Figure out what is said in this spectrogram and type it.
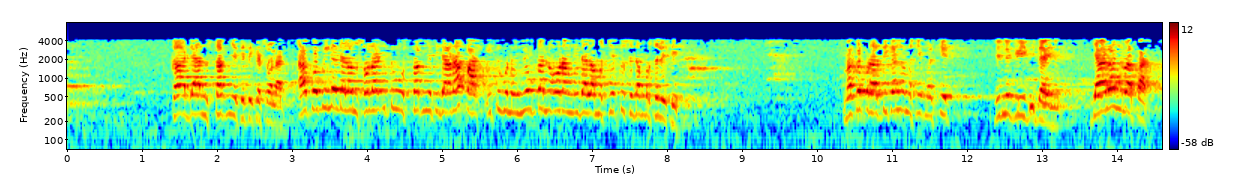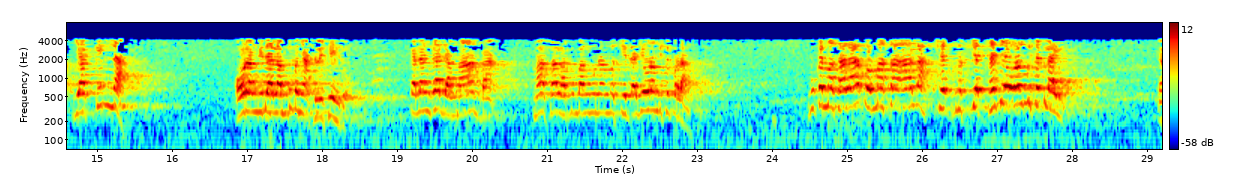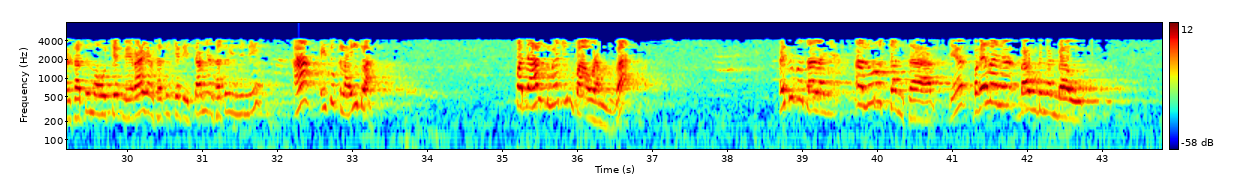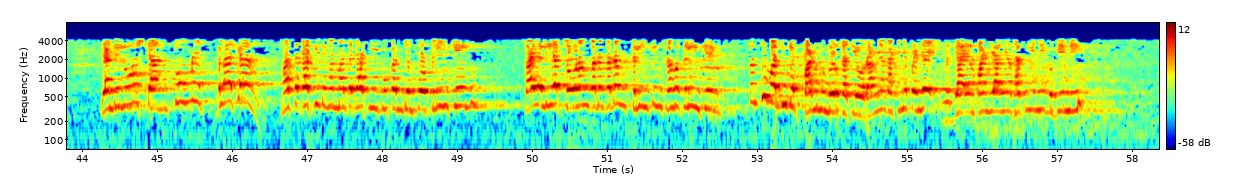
keadaan sahnya ketika solat. Apabila dalam solat itu sahnya tidak rapat, itu menunjukkan orang di dalam masjid itu sedang berselisih. Maka perhatikanlah masjid-masjid di negeri kita ini. Jarang rapat. Yakinlah Orang di dalam tu banyak selisih tu. Kadang-kadang maaf masalah pembangunan masjid aja orang bisa perang. Bukan masalah apa, masalah cat masjid saja orang bisa kelahi. Yang satu mau cat merah, yang satu cat hitam, yang satu ini ni, ah itu kelahi tu. Padahal dua jumpa orang juga. Itu masalahnya. Ah, luruskan sah. Ya, bagaimana bau dengan bau? Yang diluruskan tumit belakang. Mata kaki dengan mata kaki bukan jempol kelingking. Saya lihat seorang kadang-kadang kelingking sama kelingking. Tentu maju depan mundur kaki orang yang kakinya pendek. Negak yang panjang yang satu ini begini.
